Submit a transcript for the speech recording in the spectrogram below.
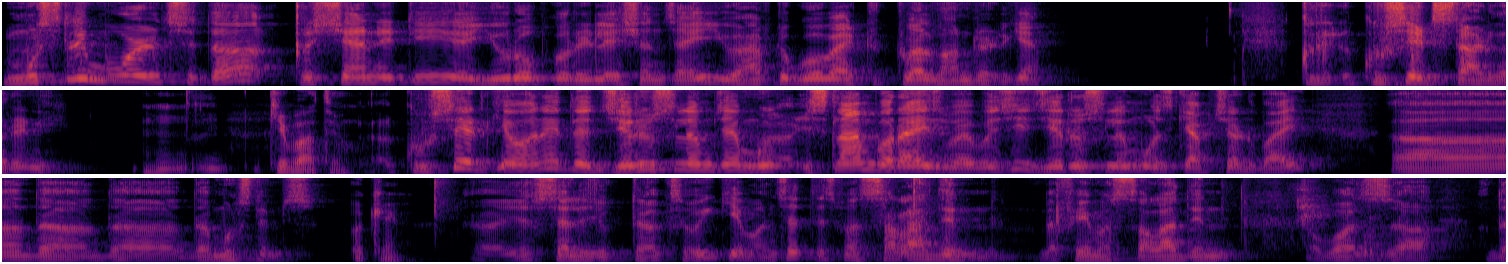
मुस्लिम वर्ल्डसित क्रिस्चियनिटी युरोपको रिलेसन चाहिँ you have to go back to twelve hundred क्या? क्रुसेड स्टार्ट गऱ्यो नि। के भएको थियो क्रुसेड के भने त्यो जेरुसलम चाहिँ इस्लामको राइज भएपछि Jerusalem was captured by the the the Muslims okay यो सेलिजुक टर्क्स हो कि के भन्छ त्यसमा Saladin the famous Saladin was the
